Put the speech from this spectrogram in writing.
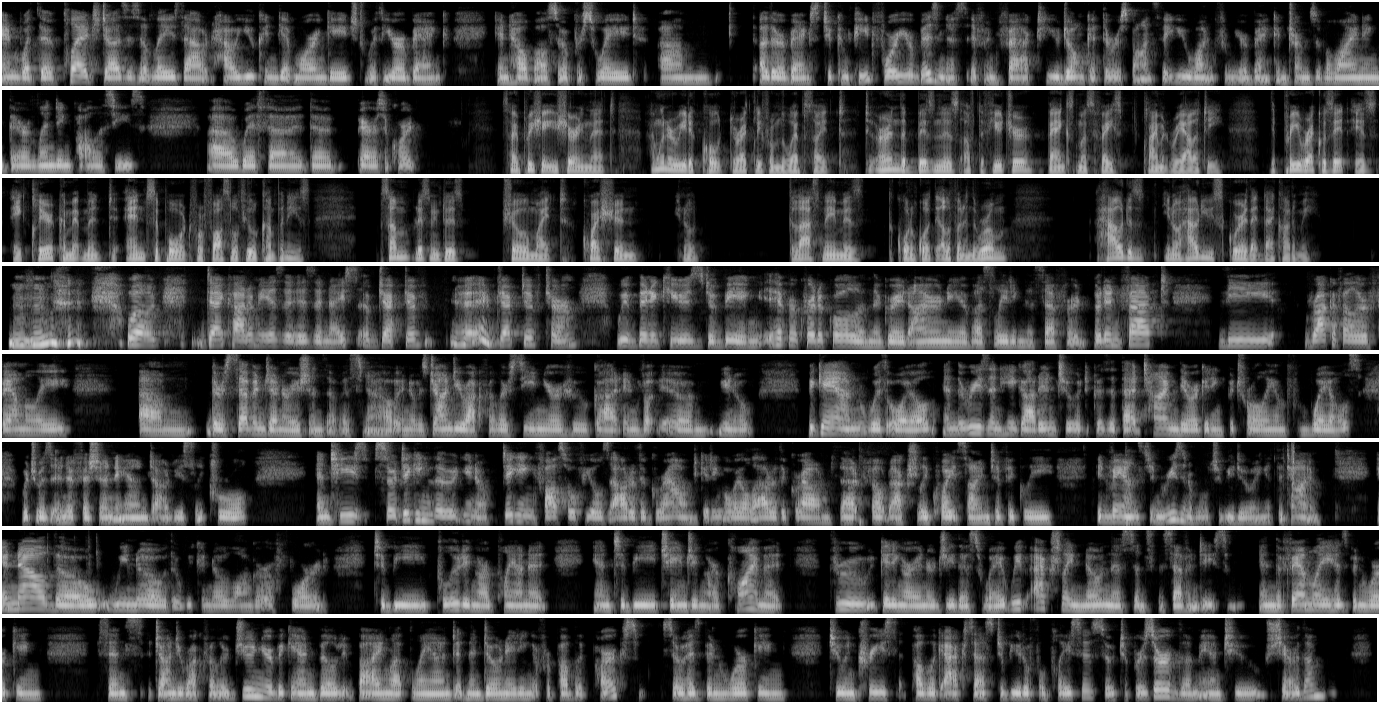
And what the pledge does is it lays out how you can get more engaged with your bank and help also persuade um, other banks to compete for your business if, in fact, you don't get the response that you want from your bank in terms of aligning their lending policies uh, with uh, the Paris Accord. So I appreciate you sharing that. I'm going to read a quote directly from the website. To earn the business of the future, banks must face climate reality. The prerequisite is a clear commitment to end support for fossil fuel companies. Some listening to this show might question, you know, the last name is quote unquote the elephant in the room. How does you know how do you square that dichotomy? Mm-hmm. well, dichotomy is a, is a nice objective objective term. We've been accused of being hypocritical and the great irony of us leading this effort, but in fact, the Rockefeller family. Um, there's seven generations of us now, and it was John D. Rockefeller Sr. who got, inv- um, you know, began with oil. And the reason he got into it, because at that time they were getting petroleum from whales, which was inefficient and obviously cruel. And he's so digging the, you know, digging fossil fuels out of the ground, getting oil out of the ground, that felt actually quite scientifically advanced and reasonable to be doing at the time. And now, though, we know that we can no longer afford to be polluting our planet and to be changing our climate through getting our energy this way. We've actually known this since the 70s, and the family has been working since John D. Rockefeller Jr. began building, buying up land and then donating it for public parks. So has been working to increase public access to beautiful places, so to preserve them and to share them.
